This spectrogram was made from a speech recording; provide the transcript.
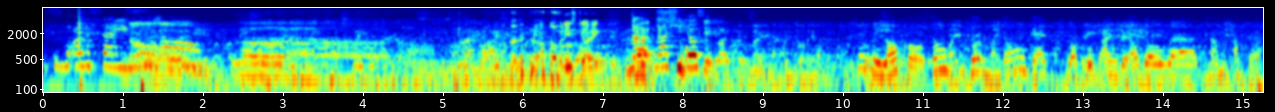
This is what I was saying No. all along. Harmony's going. Now, "Dad, now she doesn't it." like Don't this. move, we've done it. Only locals. Don't waiting for a mate. don't get locals angry or they'll uh, come after us.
